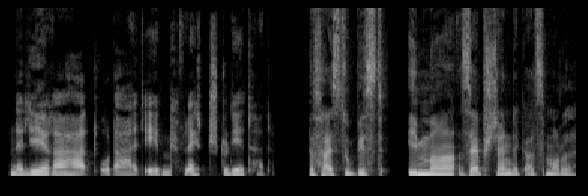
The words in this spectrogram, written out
eine Lehre hat oder halt eben vielleicht studiert hat. Das heißt, du bist immer selbstständig als Model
